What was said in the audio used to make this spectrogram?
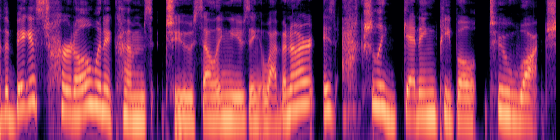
the biggest hurdle when it comes to selling using a webinar is actually getting people to watch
